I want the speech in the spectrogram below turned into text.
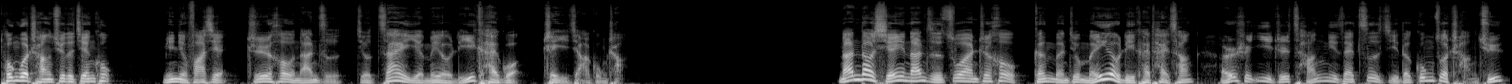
通过厂区的监控，民警发现之后男子就再也没有离开过这家工厂。难道嫌疑男子作案之后根本就没有离开太仓，而是一直藏匿在自己的工作厂区？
